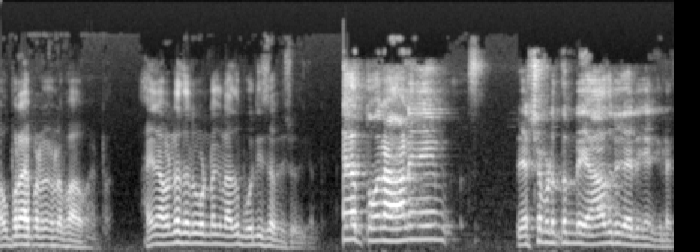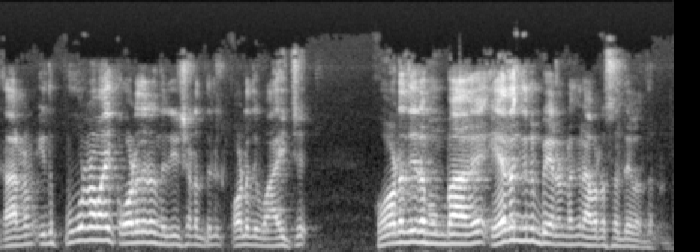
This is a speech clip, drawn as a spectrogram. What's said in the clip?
അഭിപ്രായപ്പെടലുകളുടെ ഭാഗമായിട്ട് അതിന് അവരുടെ തെളിവുണ്ടെങ്കിൽ അത് പോലീസ് പരിശോധിക്കണം ഒരാളിനെയും രക്ഷപ്പെടുത്തേണ്ട യാതൊരു കാര്യം ഞങ്ങൾക്കില്ല. കാരണം ഇത് പൂർണമായി കോടതിയുടെ നിരീക്ഷണത്തിൽ കോടതി വായിച്ച് കോടതിയുടെ മുമ്പാകെ ഏതെങ്കിലും പേരുണ്ടെങ്കിൽ അവരുടെ ശ്രദ്ധ വന്നിട്ടുണ്ട്.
